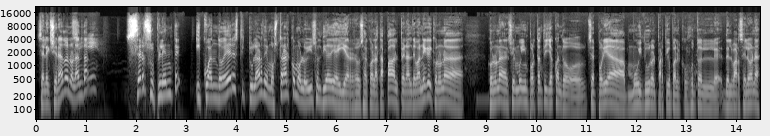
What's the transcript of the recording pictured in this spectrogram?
seleccionado en Holanda, Sí. ser suplente y cuando eres titular demostrar como lo hizo el día de ayer, o sea, con la tapada al penal de Vanega y con una con una acción muy importante ya cuando se ponía muy duro el partido para el conjunto del, del Barcelona.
